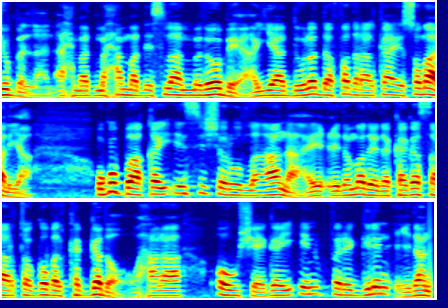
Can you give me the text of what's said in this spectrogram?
jubbaland axmed maxamed islaam madoobe ayaa dowladda federaalk ee soomaaliya ugu baaqay in si sharuud la'aana ay ciidamadeeda kaga saarto gobolka gado waxaana uu sheegay in faragelin ciidan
